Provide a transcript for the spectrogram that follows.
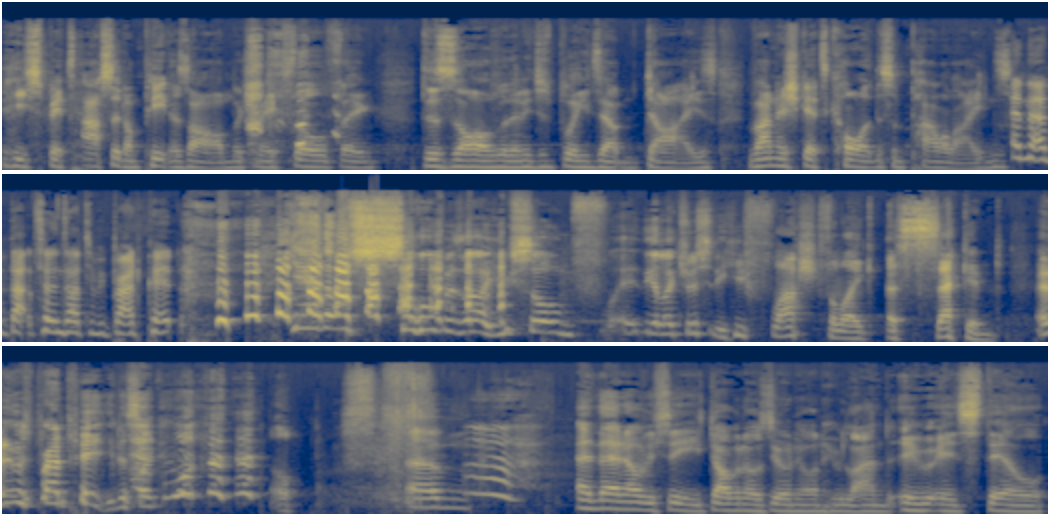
he spits acid on Peter's arm, which makes the whole thing dissolve, and then he just bleeds out and dies. Vanish gets caught into some power lines. and then that turns out to be Brad Pitt. yeah, that was so bizarre. You saw the electricity. He flashed for like a second, and it was Brad Pitt. You're just like, what the hell? Um, and then obviously Domino's the only one who land who is still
